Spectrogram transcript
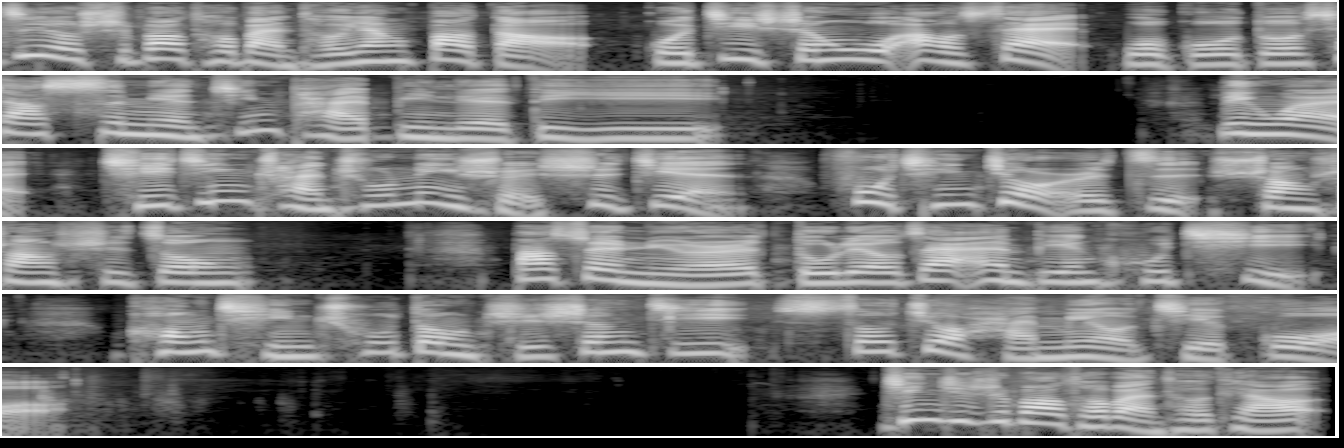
自由时报头版头样报道，国际生物奥赛，我国夺下四面金牌，并列第一。另外，奇经传出溺水事件，父亲救儿子双双失踪，八岁女儿独留在岸边哭泣。空勤出动直升机搜救，还没有结果。经济日报头版头条：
